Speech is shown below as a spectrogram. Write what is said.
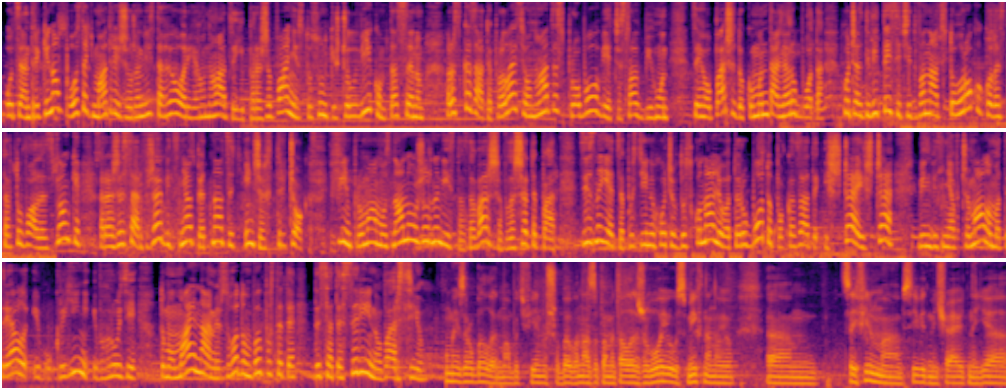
У центрі кіно постать матері журналіста Георгія Гонгадзе, її переживання, стосунки з чоловіком та сином. Розказати про Лесю Гонгадзе спробував В'ячеслав Бігун. Це його перша документальна робота. Хоча з 2012 року, коли стартували зйомки, режисер вже відзняв 15 інших стрічок. Фільм про маму знаного журналіста завершив лише тепер. Зізнається, постійно хоче вдосконалювати роботу, показати іще, і ще. Він відзняв чимало матеріалу і в Україні, і в Грузії. Тому має намір згодом випустити десятисерійну версію. Ми зробили, мабуть, фільм, щоб вона запам'яталась живою, усміхненою. Ем, Цей фільм е, всі відмічають, не є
